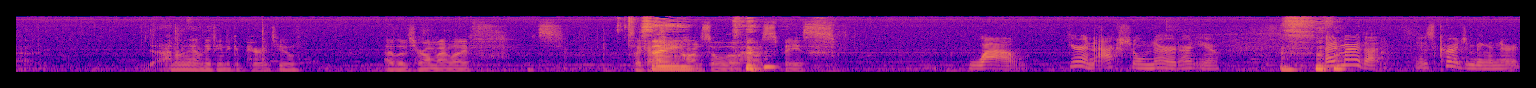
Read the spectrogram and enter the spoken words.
Uh, I don't really have anything to compare it to. I've lived here all my life. It's, it's like asking Same. Han Solo how is space. wow. You're an actual nerd, aren't you? I admire that. There's courage in being a nerd.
